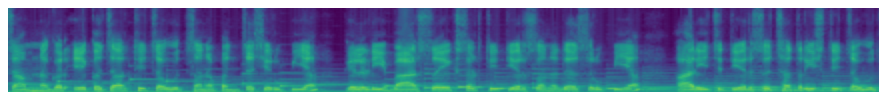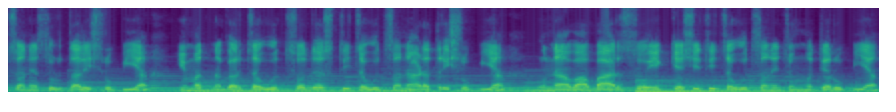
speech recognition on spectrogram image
જામનગર એક હજારથી ચૌદસો ને પંચ્યાસી રૂપિયા, ભીલડી બારસો એકસઠથી તેરસો ને દસ રૂપિયા, હારીજ તેરસો છત્રીસથી ચૌદસો ને સુડતાલીસ રૂપિયા, હિંમતનગર ચૌદસો દસથી ચૌદસો ને આડત્રીસ રૂપિયા, ઉનાવા બારસો એક્યાસીથી ચૌદસો ને ચુમ્મોતેર રૂપિયા,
